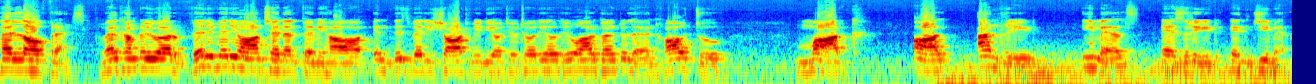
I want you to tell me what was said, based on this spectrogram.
Hello friends, welcome to your very very own channel FamiHow. In this very short video tutorial you are going to learn how to mark all unread emails as read in Gmail.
